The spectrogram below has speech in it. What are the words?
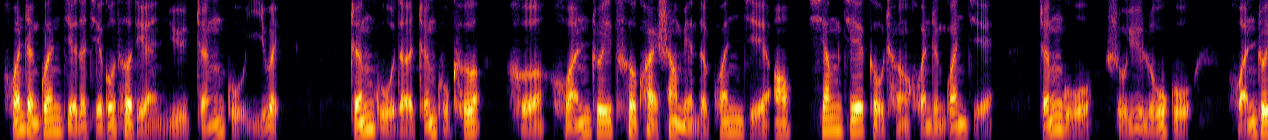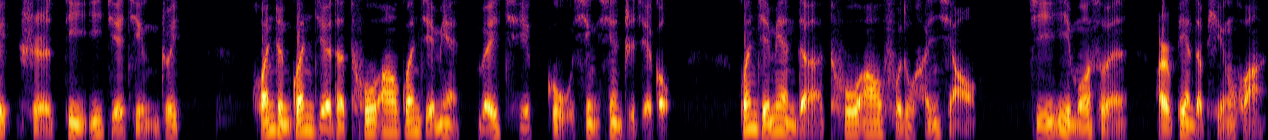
环枕关节的结构特点与枕骨移位，枕骨的枕骨科。和环椎侧块上面的关节凹相接，构成环枕关节。枕骨属于颅骨，环椎是第一节颈椎。环枕关节的凸凹关节面为其骨性限制结构，关节面的凸凹幅度很小，极易磨损而变得平滑。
